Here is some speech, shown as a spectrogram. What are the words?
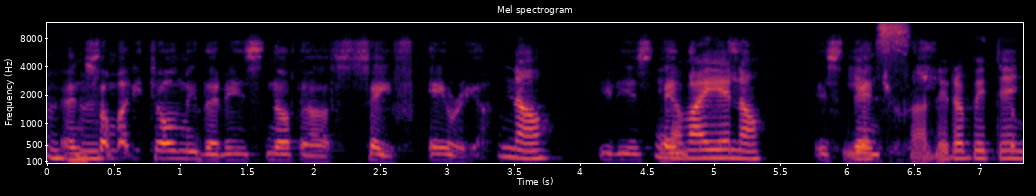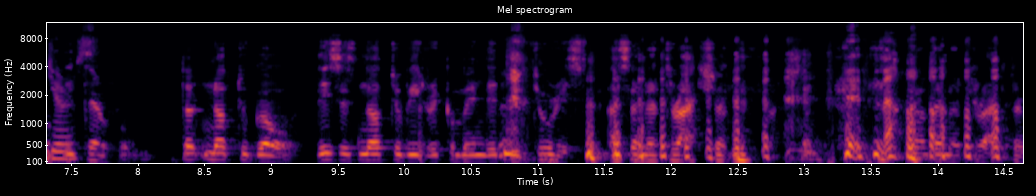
And Mhm. somebody told me that it's not a safe area. No, It is Miravalle dangerous. no. It's Yes, dangerous. a little bit so Be dangerous. careful th- not to go. This is not to be recommended to tourists as an attraction. It's No. not an attraction.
